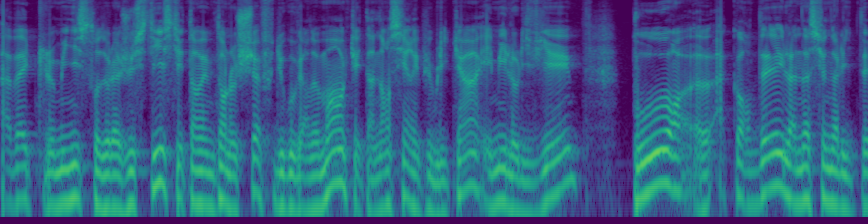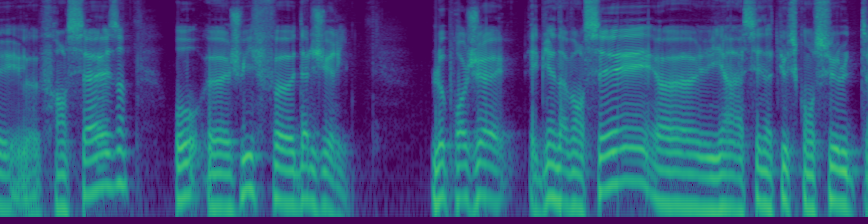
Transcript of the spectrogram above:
avec le ministre de la Justice, qui est en même temps le chef du gouvernement, qui est un ancien républicain, Émile Olivier, pour euh, accorder la nationalité française aux euh, Juifs euh, d'Algérie. Le projet est bien avancé, euh, il y a un Senatus Consult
